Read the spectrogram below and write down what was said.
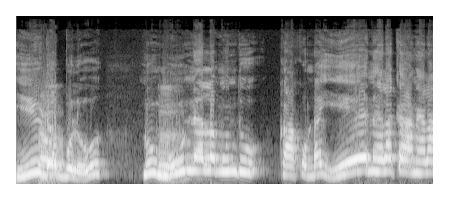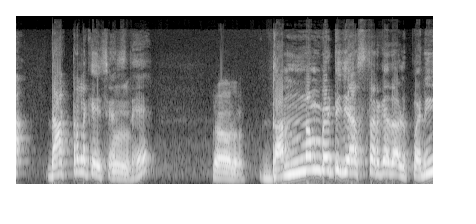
ఈ డబ్బులు నువ్వు మూడు నెలల ముందు కాకుండా ఏ నెలకు ఆ నెల డాక్టర్లకు వేసేస్తే దన్నం పెట్టి చేస్తారు కదా వాళ్ళు పని?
